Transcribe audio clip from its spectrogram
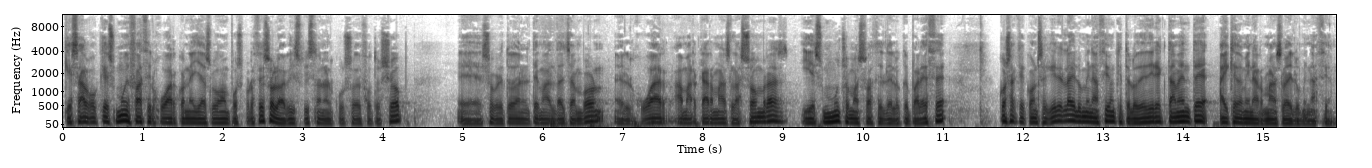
que es algo que es muy fácil jugar con ellas luego en postproceso, lo habéis visto en el curso de Photoshop, eh, sobre todo en el tema del Dutch and Burn, el jugar a marcar más las sombras y es mucho más fácil de lo que parece. Cosa que conseguir la iluminación que te lo dé directamente, hay que dominar más la iluminación.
